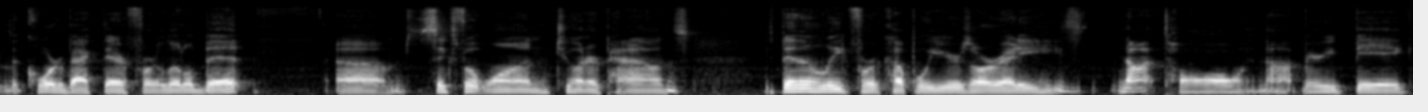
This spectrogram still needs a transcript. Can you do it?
the quarterback there for a little bit. Um, six foot one, 200 pounds. He's been in the league for a couple years already. He's not tall, not very big,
